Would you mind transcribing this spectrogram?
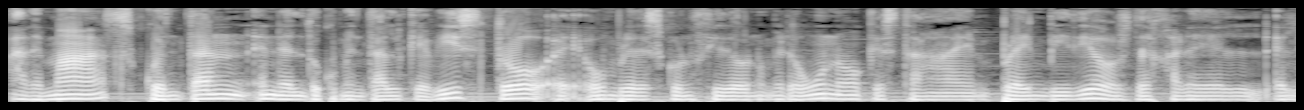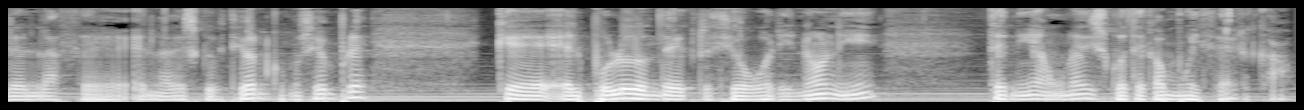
Además, cuentan en el documental que he visto, eh, Hombre Desconocido número uno, que está en Prime Video, os dejaré el, el enlace en la descripción, como siempre, que el pueblo donde creció Guarinoni tenía una discoteca muy cerca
